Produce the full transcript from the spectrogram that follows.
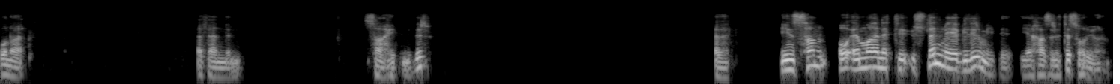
buna efendim sahip midir? Evet. İnsan o emaneti üstlenmeyebilir miydi diye Hazrete soruyorum.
